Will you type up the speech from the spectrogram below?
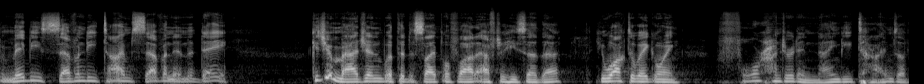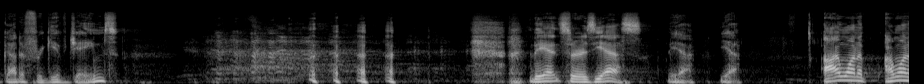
maybe 70 times seven in a day. Could you imagine what the disciple thought after he said that? He walked away going, 490 times I've got to forgive James? the answer is yes. Yeah, yeah. I want to I want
